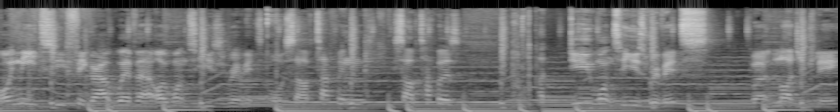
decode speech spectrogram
I need to figure out whether I want to use rivets or self-tapping, self-tappers. I do want to use rivets, but logically,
